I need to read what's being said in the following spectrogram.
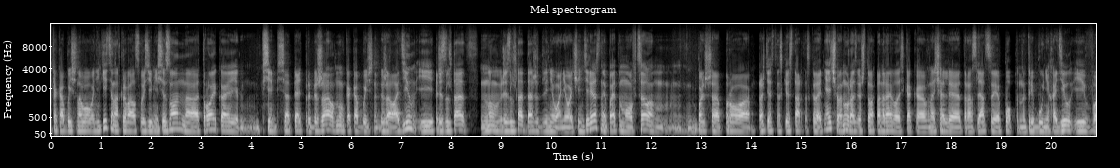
как обычно, Вова Никитин открывал свой зимний сезон э, тройкой, 7.55 пробежал, ну, как обычно, бежал один, и результат, ну, результат даже для него не очень интересный, поэтому в целом больше про рождественские старты сказать нечего, ну, разве что понравилось, как в начале трансляции поп на трибуне ходил и в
